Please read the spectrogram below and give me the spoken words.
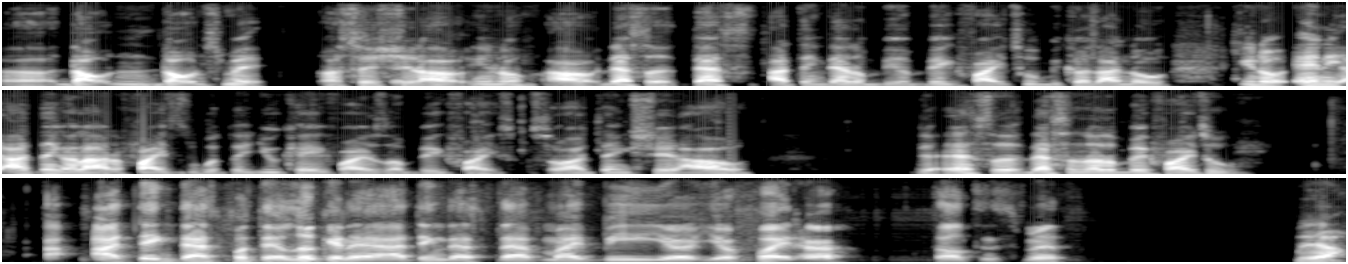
uh, Dalton Dalton Smith. I said shit out. You know, I, that's a that's I think that'll be a big fight too because I know you know any I think a lot of fights with the UK fighters are big fights. So I think shit I'll that's a that's another big fight too. I, I think that's what they're looking at. I think that's that might be your your fight, huh? Dalton Smith. Yeah,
